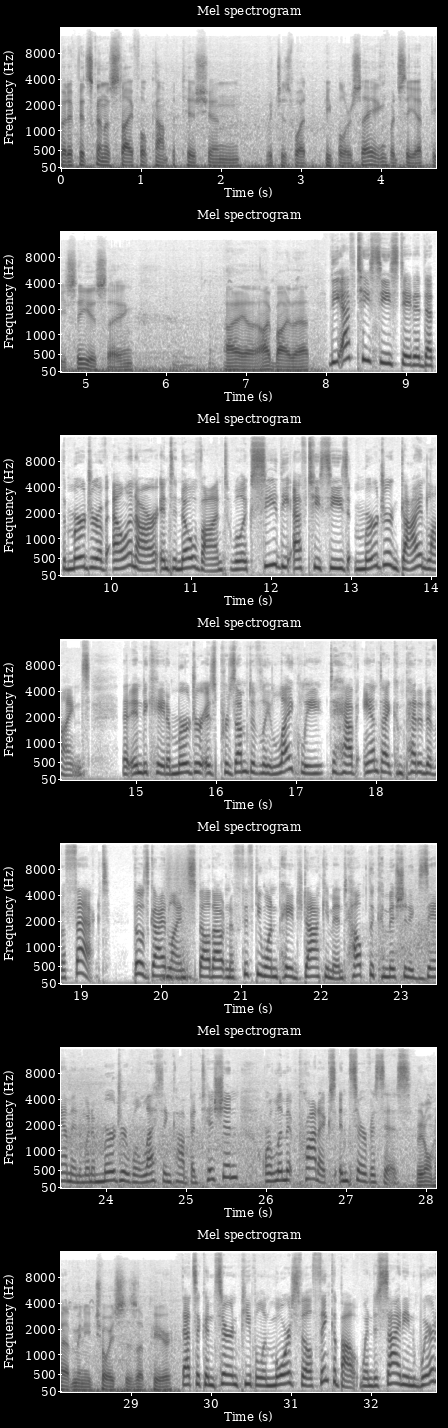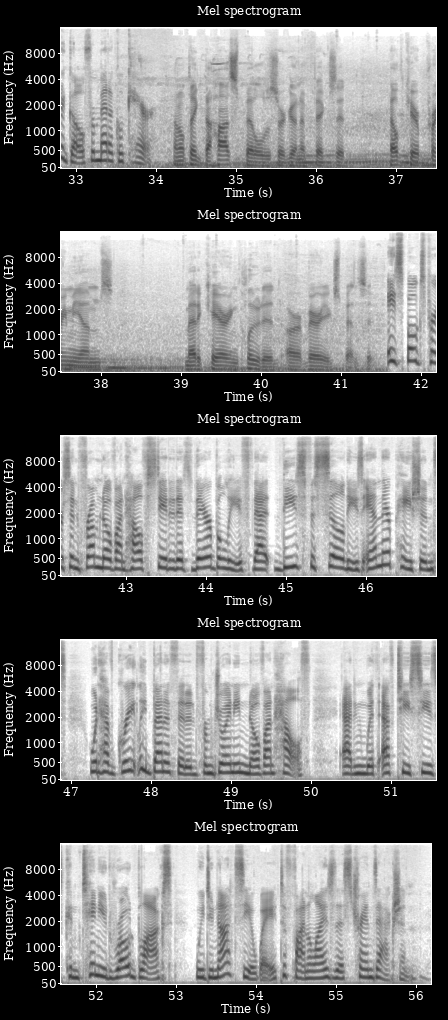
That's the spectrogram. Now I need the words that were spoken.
but if it's going to stifle competition, which is what people are saying, which the FTC is saying, I, uh, I buy that. The FTC stated that the merger of LNR into Novant will exceed the FTC's merger guidelines that indicate a merger is presumptively likely to have anti competitive effect. Those guidelines, spelled out in a 51 page document, help the Commission examine when a merger will lessen competition or limit products and services. We don't have many choices up here. That's a concern people in Mooresville think about when deciding where to go for medical care. I don't think the hospitals are going to fix it. Healthcare premiums Medicare included, are very expensive. A spokesperson from Novant Health stated it's their belief that these facilities and their patients would have greatly benefited from joining Novant Health, adding with FTC's continued roadblocks, we do not see a way to finalize this transaction.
